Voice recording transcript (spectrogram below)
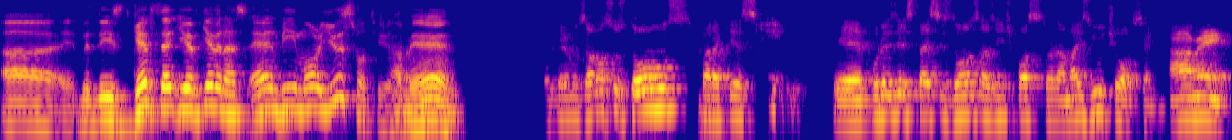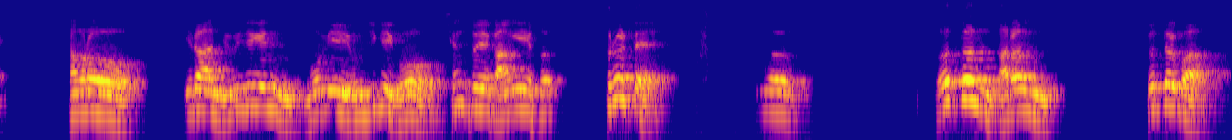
uh, with these gifts that you have given us and be more useful to you. Lord. Nós queremos usar nossos dons para que assim, eh, por exercitar esses dons, a gente possa se tornar mais útil ao Senhor. 아멘. 참으로 이러한 유기적인 몸이 움직이고 생수의 강이 흐- 흐를 때그 어떤 다른 것들과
